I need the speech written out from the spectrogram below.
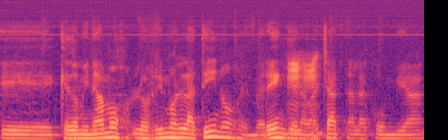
eh, que dominamos los ritmos latinos, el merengue, la bachata, la cumbia,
